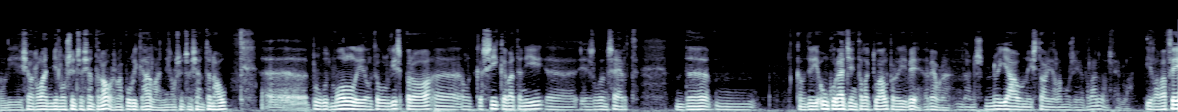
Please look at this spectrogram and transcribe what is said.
el, dia- això era l'any 1969, es va publicar l'any 1969, eh, plogut molt i el que vulguis, però eh, el que sí que va tenir eh, és l'encert de mm, com diria, un coratge intel·lectual per dir, bé, a veure, doncs no hi ha una història de la música catalana, doncs fem-la. I la va fer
